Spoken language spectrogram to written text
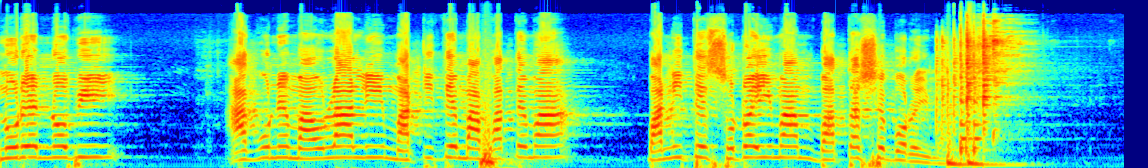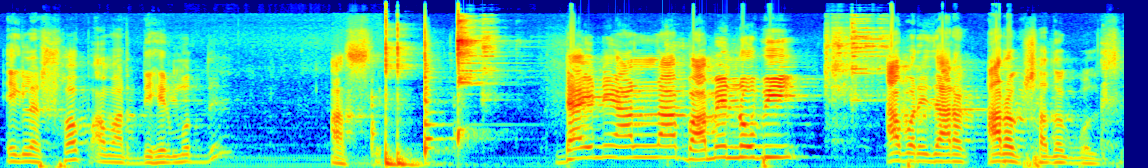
নূরের নবী, আগুনে মাওলা আলী, মাটিতে মা ফাতেমা পানিতে ছোট ইমাম, বাতাসে বড় ইমাম। এগুলা সব আমার দেহের মধ্যে আছে। ডাইনে আল্লাহ, বামে নবী, আবার এই যে আরক সাধক বলছে।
